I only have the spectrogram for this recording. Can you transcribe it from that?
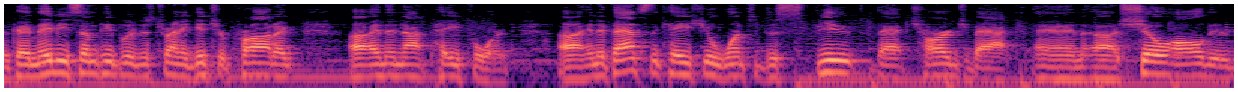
okay? Maybe some people are just trying to get your product uh, and then not pay for it. Uh, and if that's the case you'll want to dispute that chargeback and uh, show all the,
